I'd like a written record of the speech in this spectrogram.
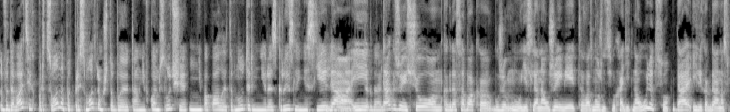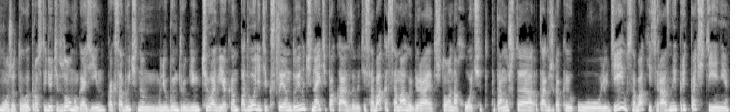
выдавать их порционно под присмотром, чтобы там ни в коем случае не попало это внутрь, не разгрызли, не съели. Да, и, и так далее. также еще, когда собака уже, ну, если она уже имеет возможность выходить на улицу, да, или когда она сможет, вы просто идете в зоомагазин, как с обычным любым другим человеком, подводите к стенду и начинаете показывать. И собака сама выбирает, что она хочет. Потому что так же, как и у людей, у собак есть разные разные предпочтения.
